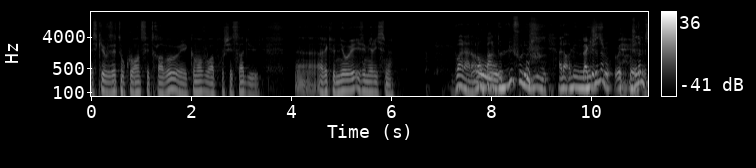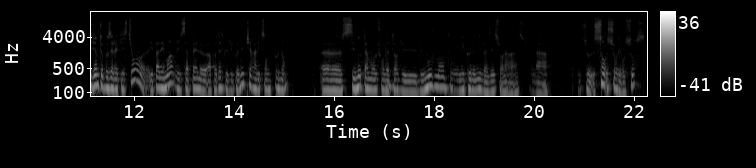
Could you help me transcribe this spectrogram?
Est-ce que vous êtes au courant de ces travaux et comment vous rapprochez ça avec le néo-évémérisme? Voilà, alors là, on parle de l'ufologie. Alors, le, jeune, homme, oui. le jeune homme qui vient de te poser la question, et pas des moindres, il s'appelle, euh, ah, peut-être que tu le connais, Pierre-Alexandre Ponant. Euh, c'est notamment le fondateur du, du mouvement pour une économie basée sur, la, sur, la, sur, les ressources,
